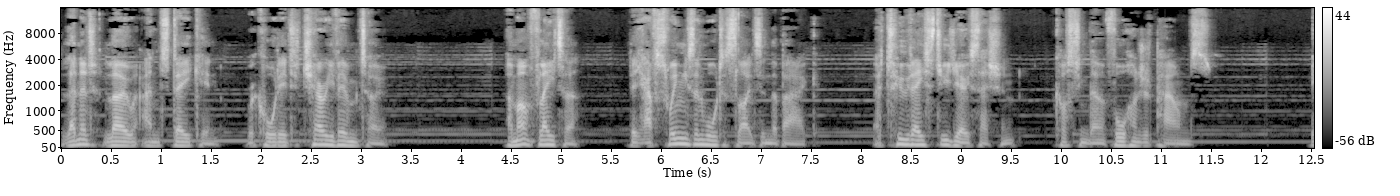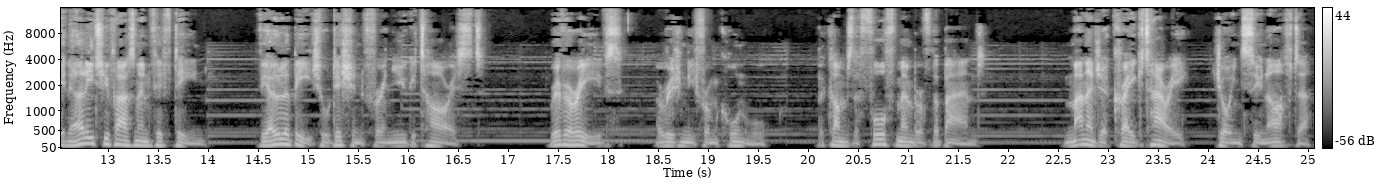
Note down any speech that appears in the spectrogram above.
Leonard, Lowe, and Dakin recorded Cherry Vimto. A month later, they have swings and water slides in the bag, a two day studio session costing them £400. In early 2015, Viola Beach auditioned for a new guitarist. River Reeves, originally from Cornwall, becomes the fourth member of the band. Manager Craig Tarry joins soon after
